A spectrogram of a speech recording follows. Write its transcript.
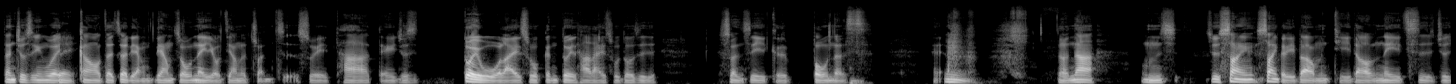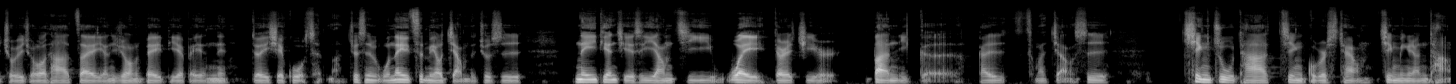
但就是因为刚好在这两两周内有这样的转折，所以他等于就是对我来说跟对他来说都是算是一个 bonus。嗯，呃，那我们就上一上一个礼拜我们提到那一次，就是九月九号他在洋基球场被 D 二杯的那的一些过程嘛，就是我那一次没有讲的，就是那一天其实是杨基为 Derek Jeter 办一个该怎么讲是。庆祝他进 Cooperstown 进名人堂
